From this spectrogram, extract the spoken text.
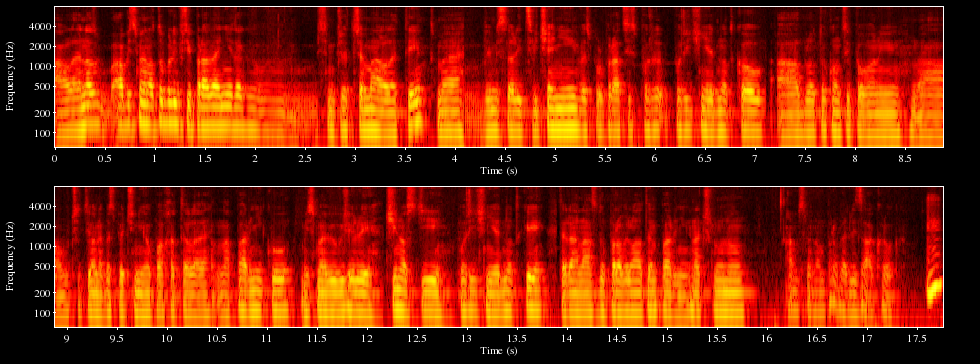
ale na, aby jsme na to byli připraveni, tak myslím, že třema lety jsme vymysleli cvičení ve spolupráci s poříční jednotkou a bylo to koncipované na určitého nebezpečného pachatele na parníku. My jsme využili činnosti poříční jednotky, která nás dopravila na ten parník na člunu a my jsme tam provedli zákrok. Mm,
